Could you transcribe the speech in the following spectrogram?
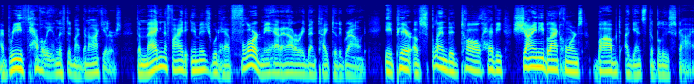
I breathed heavily and lifted my binoculars. The magnified image would have floored me had I not already been tight to the ground. A pair of splendid, tall, heavy, shiny black horns bobbed against the blue sky.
